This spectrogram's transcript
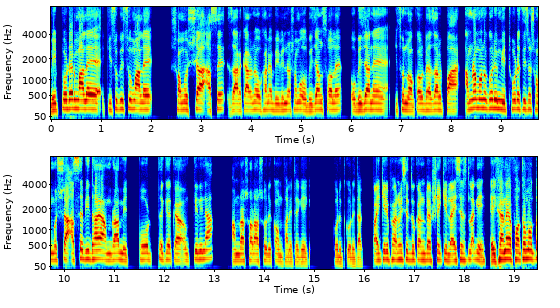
মিটফোর্ডের মালে কিছু কিছু মালে সমস্যা আছে যার কারণে ওখানে বিভিন্ন সময় অভিযান চলে। অভিযানে কিছু নকল ভেজাল পা আমরা মনে করি মিটফোর্ডে কিছু সমস্যা আছে বিধায় আমরা মিটফোর্ড থেকে কিনি না। আমরা সরাসরি কোম্পানি থেকে খরিদ করে থাকি। পাইকারি ফার্মেসি দোকান ব্যবসায় কি লাইসেন্স লাগে? এখানে প্রথমত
